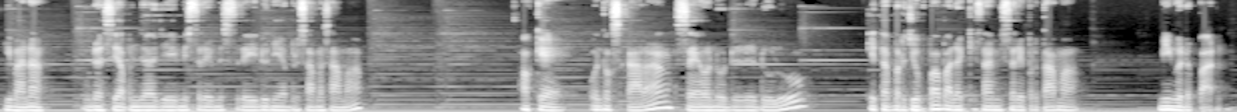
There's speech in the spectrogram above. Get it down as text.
Gimana? Udah siap menjelajahi misteri-misteri dunia bersama-sama? Oke, untuk sekarang saya undur diri dulu. Kita berjumpa pada kisah misteri pertama minggu depan.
